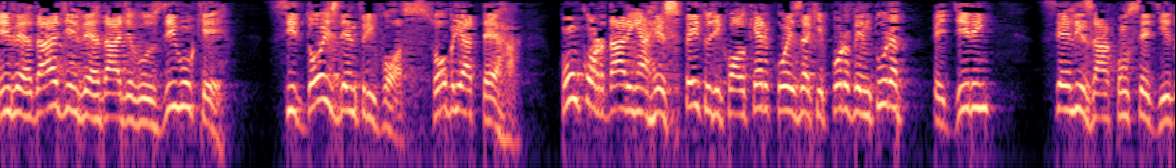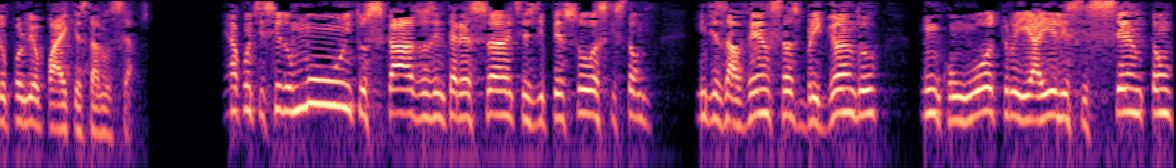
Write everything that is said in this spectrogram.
Em verdade, em verdade vos digo que, se dois dentre vós, sobre a terra, concordarem a respeito de qualquer coisa que porventura pedirem, ser-lhes-á concedido por meu Pai que está nos céus. Tem acontecido muitos casos interessantes de pessoas que estão em desavenças, brigando um com o outro, e aí eles se sentam.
